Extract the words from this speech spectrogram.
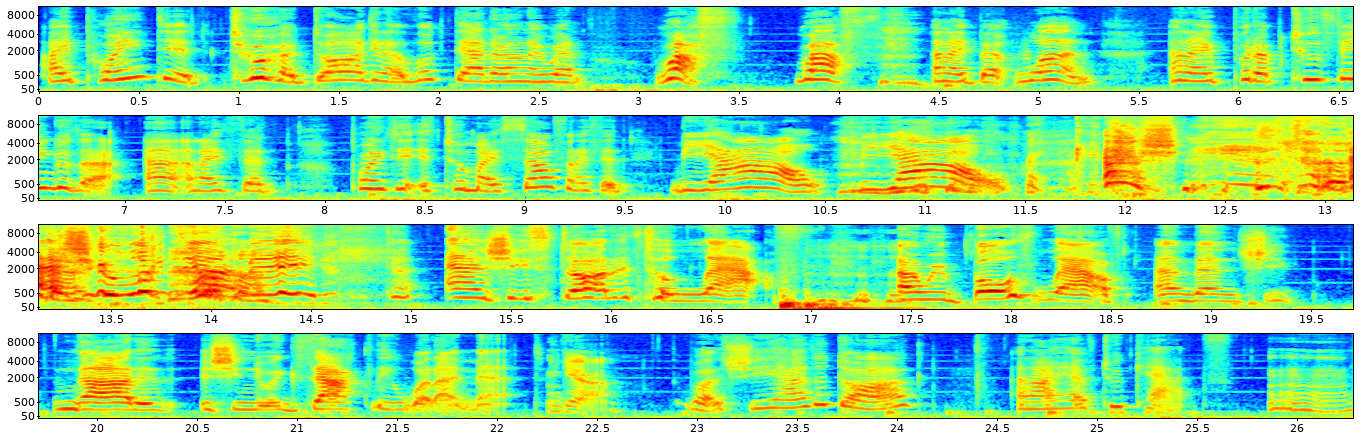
I pointed to her dog and I looked at her and I went, rough, rough. and I bent one and I put up two fingers and I said, pointed it to myself and I said, meow, meow. oh and, she, and she looked at me and she started to laugh. and we both laughed and then she nodded. She knew exactly what I meant. Yeah. Well, she had a dog and I have two cats. Mm-hmm.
